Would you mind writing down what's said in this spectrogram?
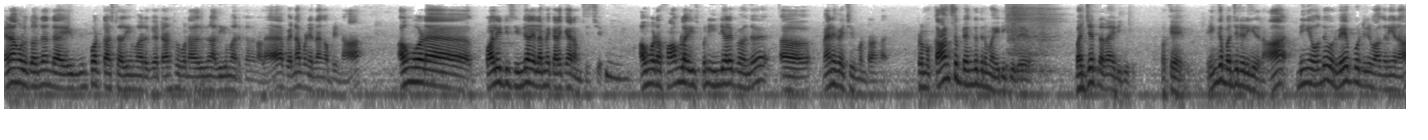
ஏன்னா அவங்களுக்கு வந்து அந்த இம்போர்ட் காஸ்ட் அதிகமாக இருக்குது ட்ரான்ஸ்போர்ட் பண்ண அது அதிகமாக இருக்கிறதுனால இப்போ என்ன பண்ணிடுறாங்க அப்படின்னா அவங்களோட குவாலிட்டிஸ் இந்தியாவில் எல்லாமே கிடைக்க ஆரம்பிச்சிச்சு. அவங்களோட ஃபார்முலா யூஸ் பண்ணி இந்தியாவில் இப்போ வந்து மேனுஃபேக்சர் பண்ணுறாங்க இப்போ நம்ம கான்செப்ட் எங்கே திரும்ப இடிக்குது? பட்ஜெட்டில் தான் இடிக்குது. ஓகே எங்கே பட்ஜெட் இடிக்குதுன்னா நீங்கள் வந்து ஒரு வே போட்டின் வாங்குறீங்கன்னா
